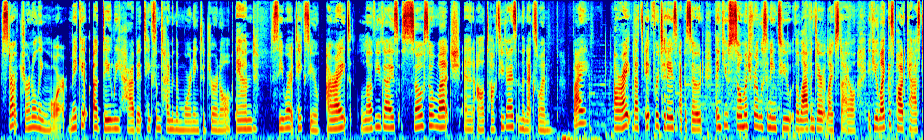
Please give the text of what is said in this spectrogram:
start journaling more. Make it a daily habit. Take some time in the morning to journal and see where it takes you. All right. Love you guys so, so much. And I'll talk to you guys in the next one. Bye. All right, that's it for today's episode. Thank you so much for listening to The Lavendaire Lifestyle. If you like this podcast,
